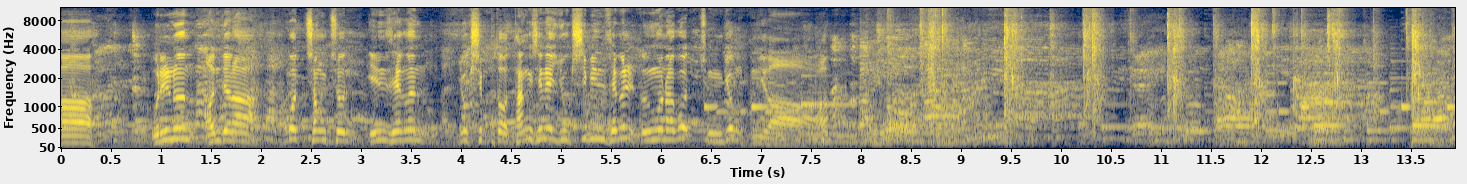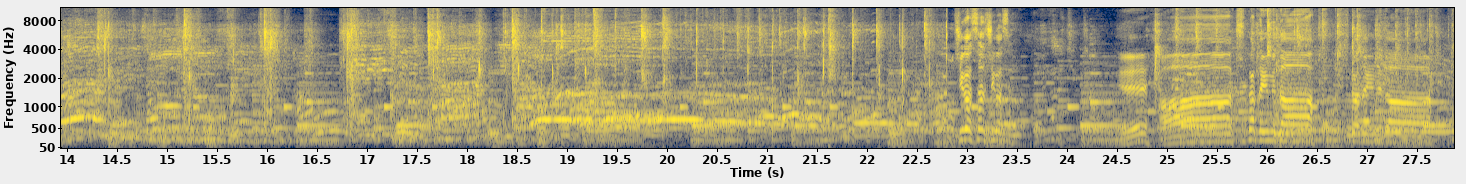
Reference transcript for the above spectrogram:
아, 우리는 언제나 꽃 청춘 인생은 60부터 당신의 60 인생을 응원하고 존경합니다. 찍었어 찍었어. 예, 아 축하드립니다 축하드립니다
